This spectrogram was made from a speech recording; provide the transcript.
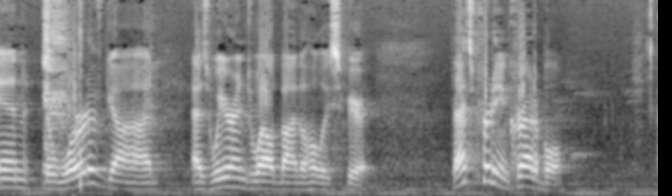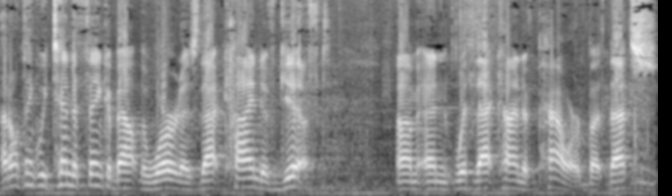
in the Word of God as we are indwelled by the Holy Spirit. That's pretty incredible. I don't think we tend to think about the Word as that kind of gift um, and with that kind of power, but that's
